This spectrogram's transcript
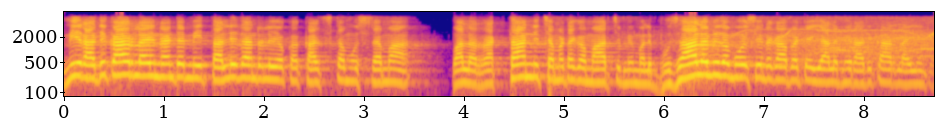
మీరు అధికారులు మీ తల్లిదండ్రుల యొక్క కష్టము శ్రమ వాళ్ళ రక్తాన్ని చెమటగా మార్చి మిమ్మల్ని భుజాల మీద మోసిండు కాబట్టి ఇవాళ మీరు అధికారులు అయ్యింది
